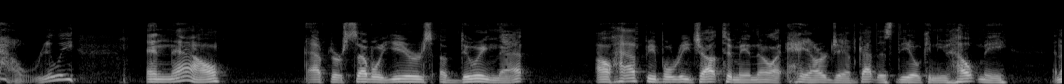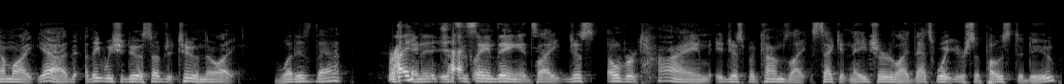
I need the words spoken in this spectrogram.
"Wow, really?" And now after several years of doing that, I'll have people reach out to me and they're like, "Hey, RJ, I've got this deal. Can you help me?" And I'm like, "Yeah, I think we should do a subject to." And they're like, "What is that?" Right. And it, exactly. it's the same thing. It's like just over time, it just becomes like second nature. Like that's what you're supposed to do.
